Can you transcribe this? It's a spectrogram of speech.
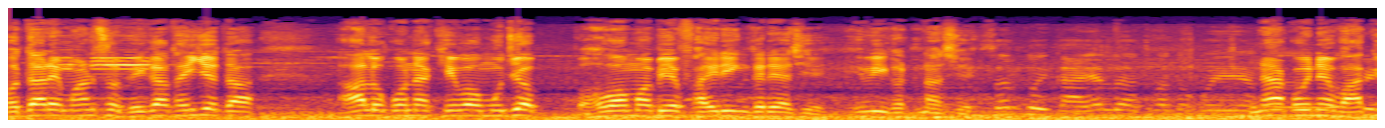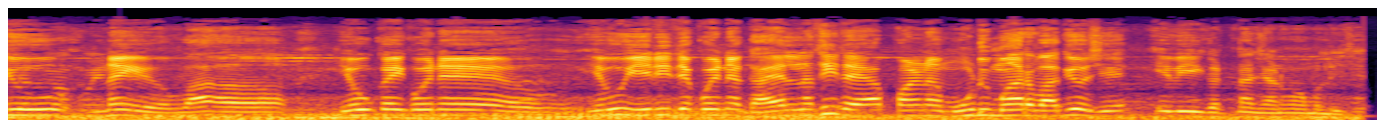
વધારે માણસો ભેગા થઈ જતા. આ લોકોના કહેવા મુજબ હવામાં બે ફાયરિંગ કર્યા છે એવી ઘટના છે. સર કોઈ ઘાયલ અથવા તો કોઈ ના કોઈને વાગ્યું નહીં. એવું કંઈ કોઈને એવું એ રીતે કોઈને ઘાયલ નથી થયા પણ મૂડ માર વાગ્યો છે એવી ઘટના જાણવા મળી છે.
